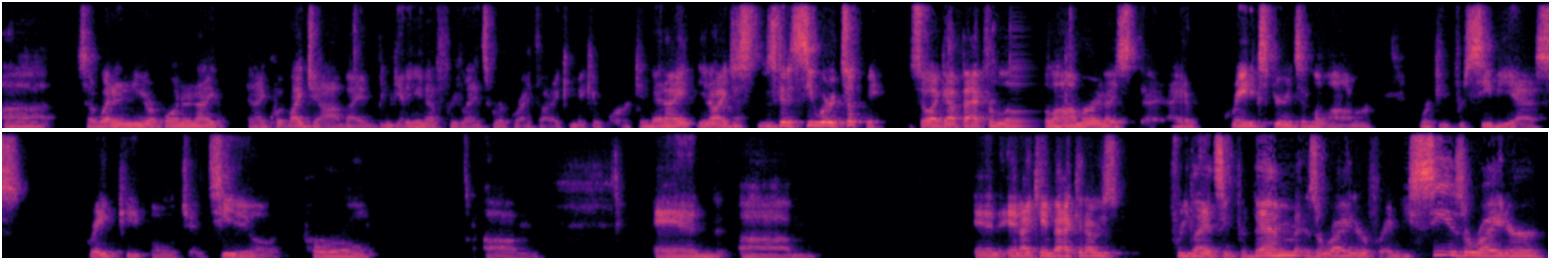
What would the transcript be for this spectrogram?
uh so I went to New York one night and I quit my job. I had been getting enough freelance work where I thought I could make it work. And then I, you know, I just was to see where it took me. So I got back from Lillehammer and I, I had a great experience in Lillehammer working for CBS. Great people, Gentile and Pearl, um, and um, and and I came back and I was freelancing for them as a writer, for NBC as a writer.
